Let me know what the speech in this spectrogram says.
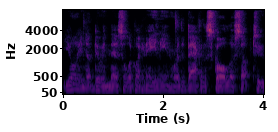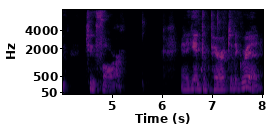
you'll end up doing this. It'll look like an alien where the back of the skull lifts up too too far. And again, compare it to the grid.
